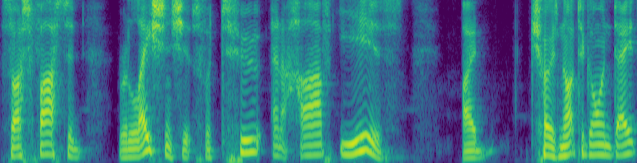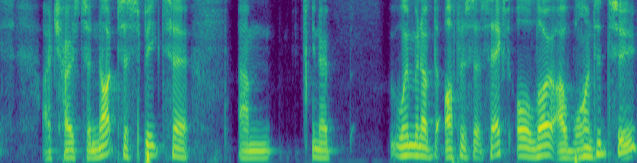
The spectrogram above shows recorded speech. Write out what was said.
So I fasted relationships for two and a half years. I chose not to go on dates. I chose to not to speak to, um, you know, women of the opposite sex, although I wanted to.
